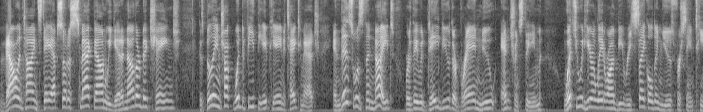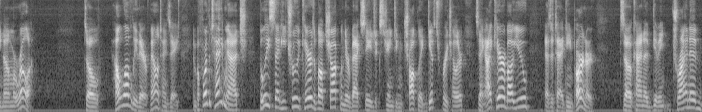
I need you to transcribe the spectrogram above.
Valentine's Day episode of SmackDown, we get another big change. Because Billy and Chuck would defeat the APA in a tag team match, and this was the night where they would debut their brand new entrance theme, which you would hear later on be recycled and used for Santina Marella. So, how lovely there, Valentine's Day. And before the tag match, Billy said he truly cares about Chuck when they're backstage exchanging chocolate gifts for each other, saying, I care about you as a tag team partner. So, kind of giving, trying to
